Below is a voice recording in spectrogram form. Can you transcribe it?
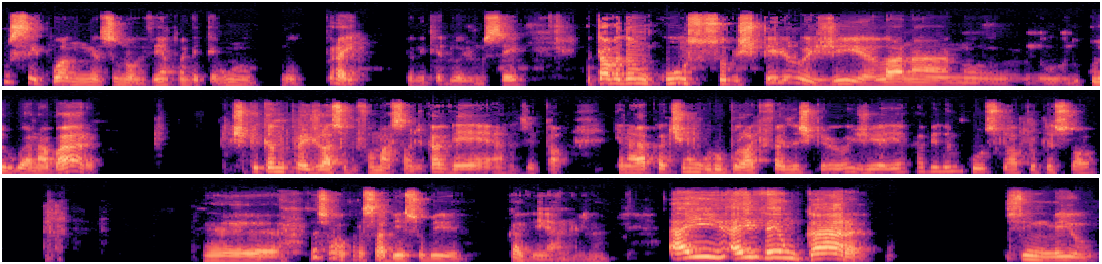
não sei quando, 1990, 91, por aí, 92, não sei. Eu estava dando um curso sobre espeleologia lá na, no, no, no Clube Guanabara explicando para eles lá sobre formação de cavernas e tal, que na época tinha um grupo lá que fazia espeleologia e acabei dando curso lá para o pessoal. É, pessoal, para saber sobre cavernas. Né? Aí, aí veio um cara, assim, meio,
